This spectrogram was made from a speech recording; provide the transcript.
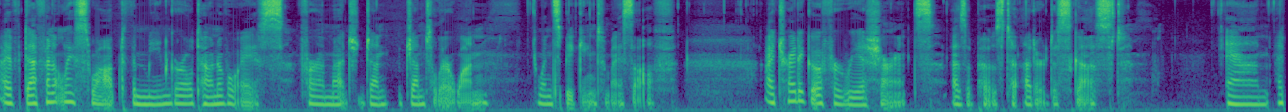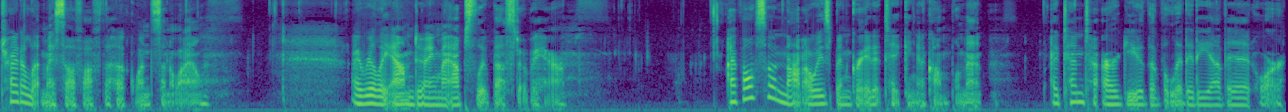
I've definitely swapped the mean girl tone of voice for a much gen- gentler one when speaking to myself. I try to go for reassurance as opposed to utter disgust and I try to let myself off the hook once in a while. I really am doing my absolute best over here. I've also not always been great at taking a compliment. I tend to argue the validity of it or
